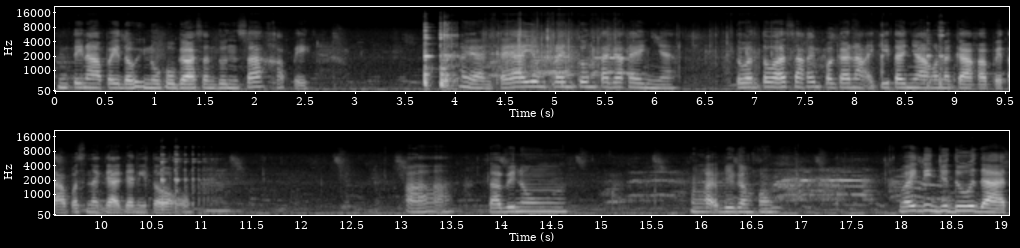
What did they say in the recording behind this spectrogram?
Yung tinapay daw hinuhugasan dun sa kape. Ayan, kaya yung friend kong taga Kenya, tuwan-tuwa sa akin pagka nakikita niya ako nagkakape tapos nagaganito ako. Ah, sabi nung mga kaibigan ko, why did you do that?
